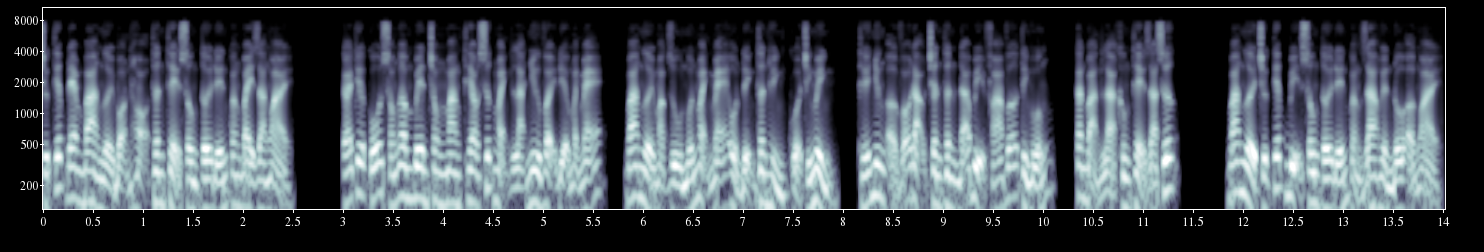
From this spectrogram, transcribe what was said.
trực tiếp đem ba người bọn họ thân thể xông tới đến quăng bay ra ngoài. Cái kia cỗ sóng âm bên trong mang theo sức mạnh là như vậy địa mạnh mẽ ba người mặc dù muốn mạnh mẽ ổn định thân hình của chính mình thế nhưng ở võ đạo chân thân đã bị phá vỡ tình huống căn bản là không thể ra sức. Ba người trực tiếp bị xông tới đến quảng gia huyền đô ở ngoài.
